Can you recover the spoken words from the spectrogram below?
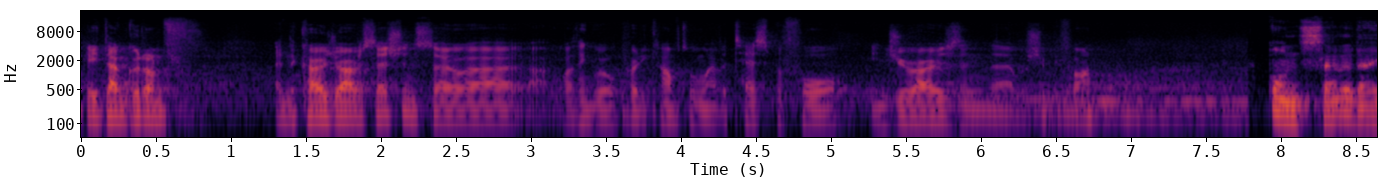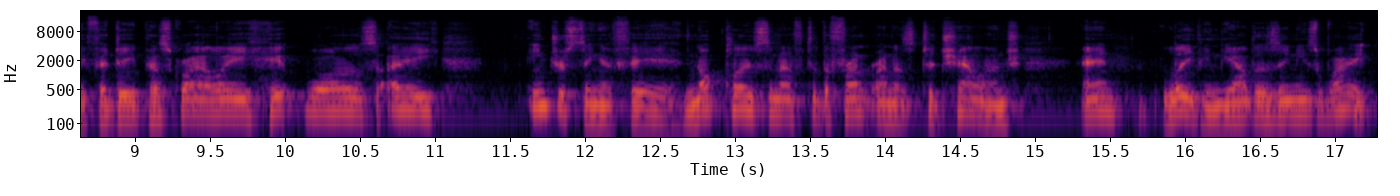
he'd done good on f- in the co-driver session. So uh, I think we're all pretty comfortable. We'll have a test before enduros, and uh, we should be fine. On Saturday for De Pasquale, it was a interesting affair, not close enough to the front runners to challenge, and leaving the others in his wake.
